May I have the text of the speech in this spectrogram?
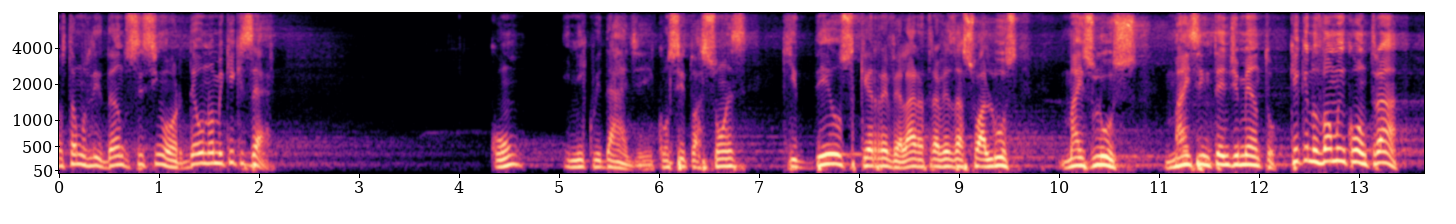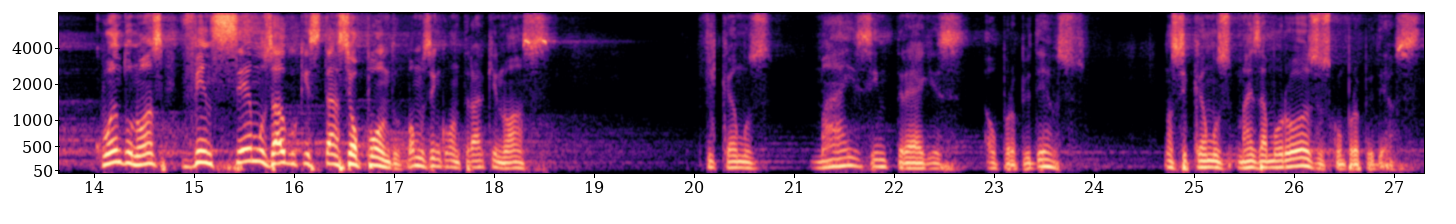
Nós estamos lidando, sim, Senhor, dê o nome que quiser, com iniquidade, com situações que Deus quer revelar através da sua luz, mais luz, mais entendimento. O que, que nós vamos encontrar? Quando nós vencemos algo que está se opondo, vamos encontrar que nós ficamos mais entregues ao próprio Deus. Nós ficamos mais amorosos com o próprio Deus.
